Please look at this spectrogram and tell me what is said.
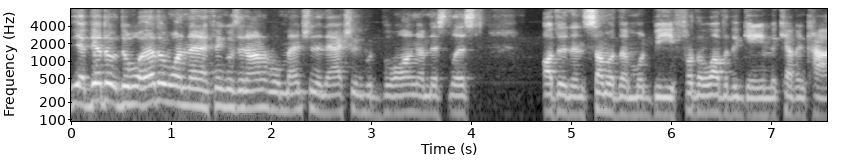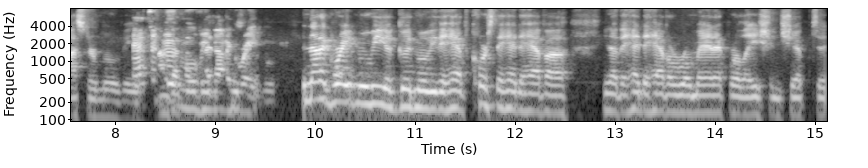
the, the other the other one that I think was an honorable mention and actually would belong on this list, other than some of them, would be For the Love of the Game, the Kevin Costner movie. That's a I good movie, that not a great movie. Not a great movie, a good movie. They have, of course, they had to have a, you know, they had to have a romantic relationship. To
